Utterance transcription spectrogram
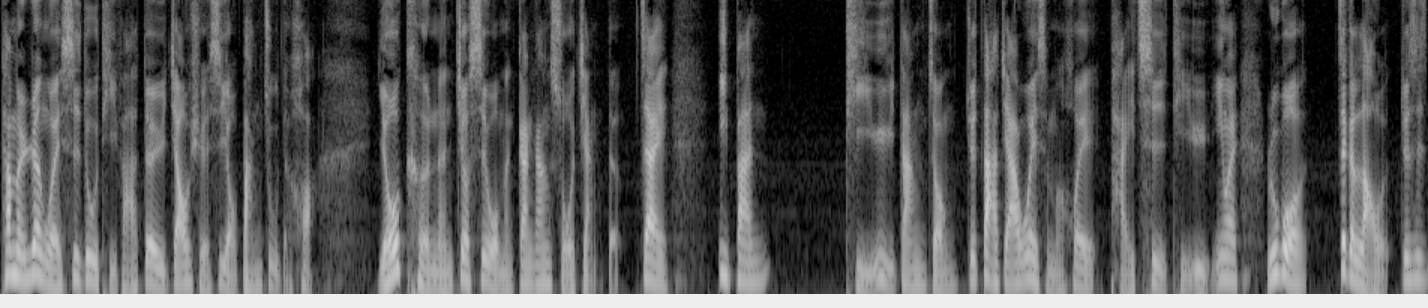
他们认为适度体罚对于教学是有帮助的话，有可能就是我们刚刚所讲的，在一般体育当中，就大家为什么会排斥体育？因为如果这个老就是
